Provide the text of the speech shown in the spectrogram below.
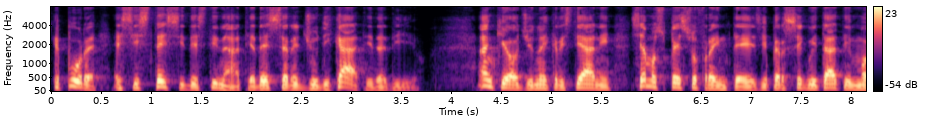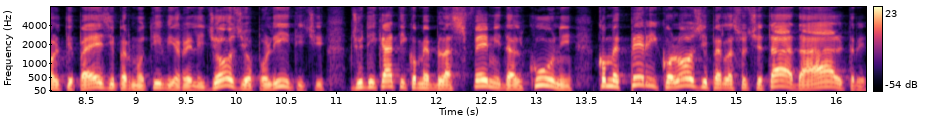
Eppure essi stessi destinati ad essere giudicati da Dio. Anche oggi noi cristiani siamo spesso fraintesi, perseguitati in molti paesi per motivi religiosi o politici, giudicati come blasfemi da alcuni, come pericolosi per la società da altri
